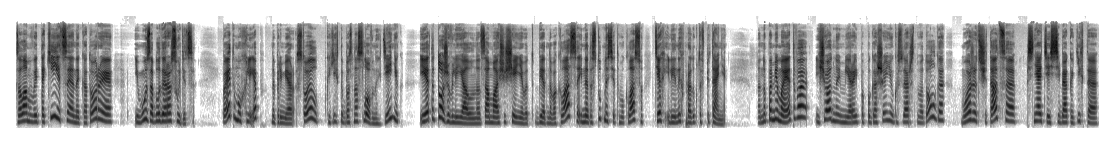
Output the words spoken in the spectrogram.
заламывать такие цены, которые ему заблагорассудятся. Поэтому хлеб, например, стоил каких-то баснословных денег, и это тоже влияло на самоощущение вот бедного класса и на доступность этому классу тех или иных продуктов питания. Но помимо этого, еще одной мерой по погашению государственного долга может считаться снятие с себя каких-то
